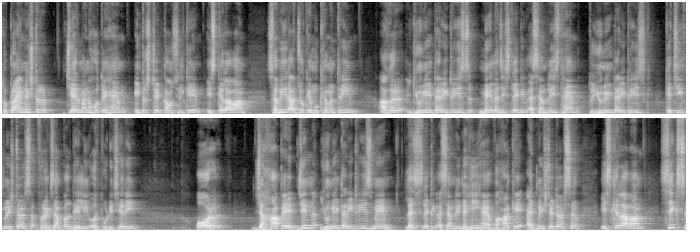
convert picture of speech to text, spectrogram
तो प्राइम मिनिस्टर चेयरमैन होते हैं इंटर स्टेट काउंसिल के। इसके अलावा सभी राज्यों के मुख्यमंत्री, अगर यूनियन टेरिटरीज में लेजिस्लेटिव असेंबलीज हैं तो यूनियन टेरिटरीज के chief ministers for example Delhi और पुडुचेरी और जहाँ पे जिन यूनियन टेरिटरीज में लेजिस्लेटिव असेंबली नहीं है, वहाँ के एडमिनिस्ट्रेटर्स इसके अलावा सिक्स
